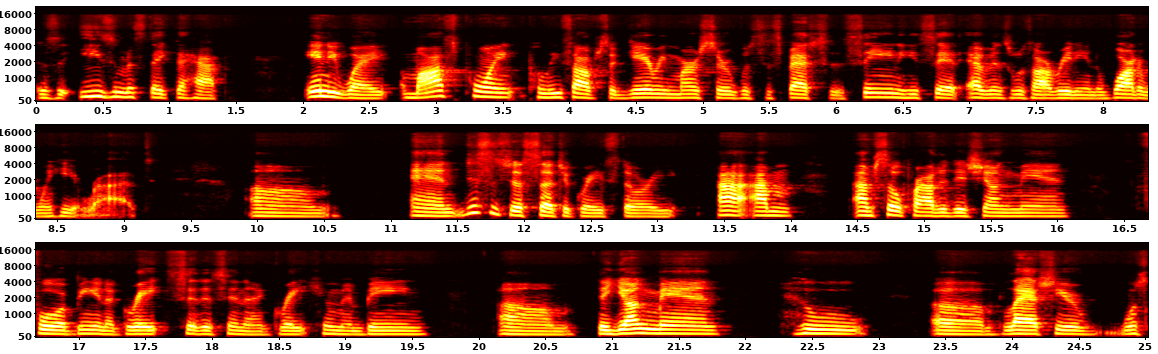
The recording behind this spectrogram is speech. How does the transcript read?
It was an easy mistake to happen. Anyway, Moss Point police officer Gary Mercer was dispatched to the scene. He said Evans was already in the water when he arrived. Um, and this is just such a great story. I, I'm I'm so proud of this young man for being a great citizen, a great human being. Um, the young man who um, last year was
